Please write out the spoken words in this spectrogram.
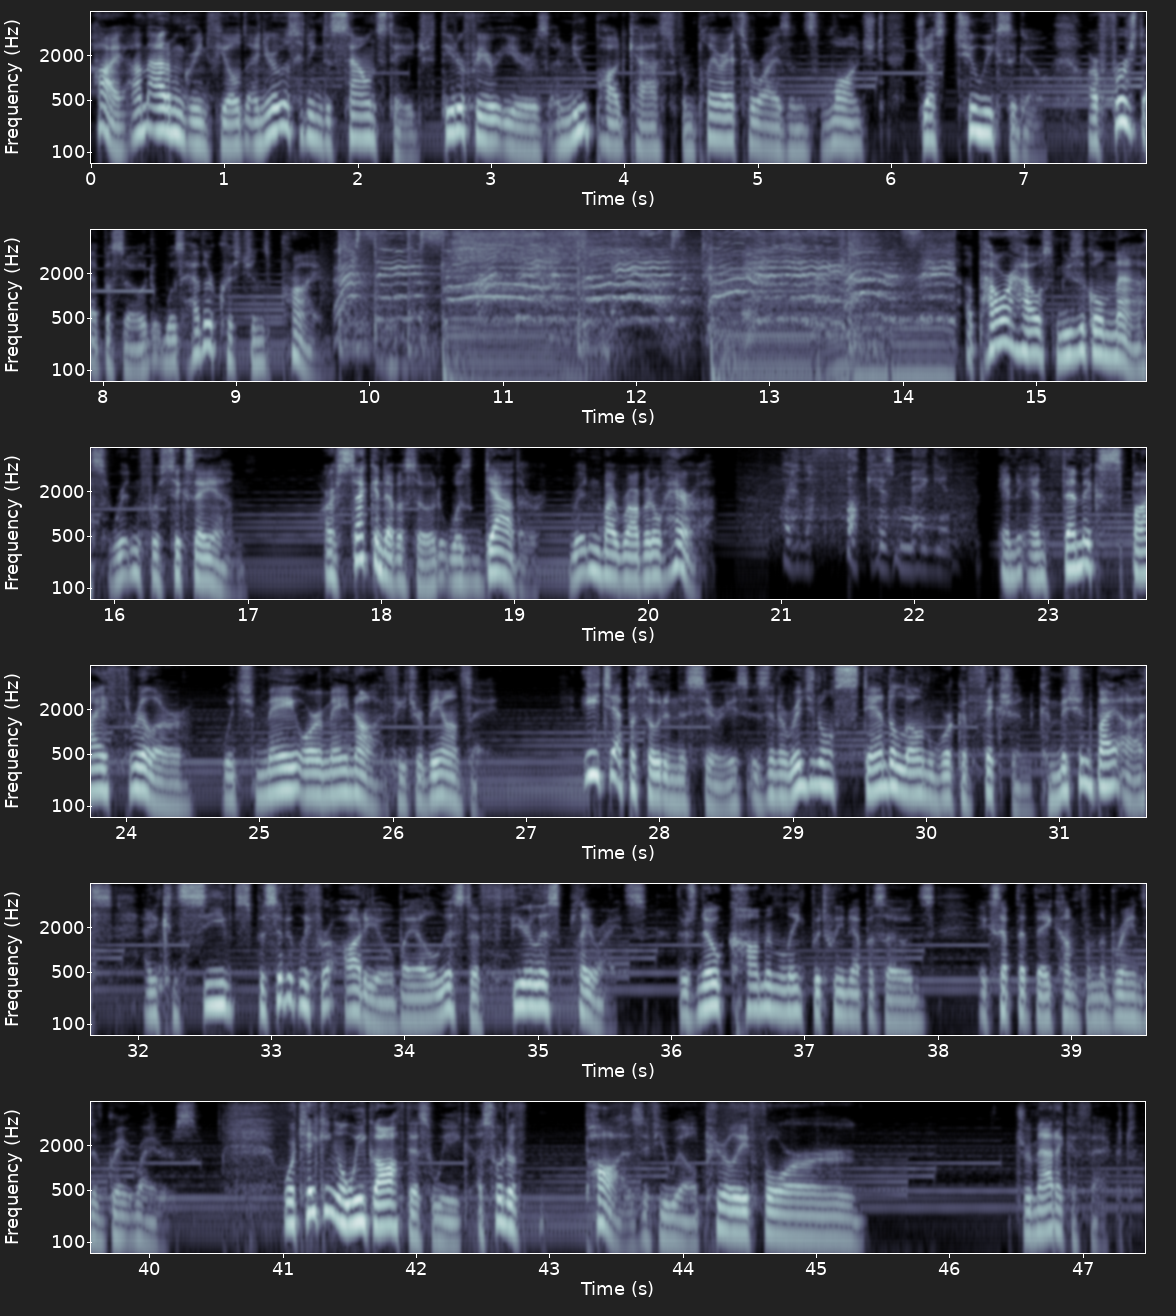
Hi, I'm Adam Greenfield, and you're listening to Soundstage, Theater for Your Ears, a new podcast from Playwrights Horizons launched just two weeks ago. Our first episode was Heather Christian's Prime. A powerhouse musical mass written for 6 a.m. Our second episode was Gather, written by Robert O'Hara. Where the fuck is Megan? An anthemic spy thriller which may or may not feature Beyonce. Each episode in this series is an original standalone work of fiction commissioned by us and conceived specifically for audio by a list of fearless playwrights. There's no common link between episodes except that they come from the brains of great writers. We're taking a week off this week, a sort of pause, if you will, purely for dramatic effect.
